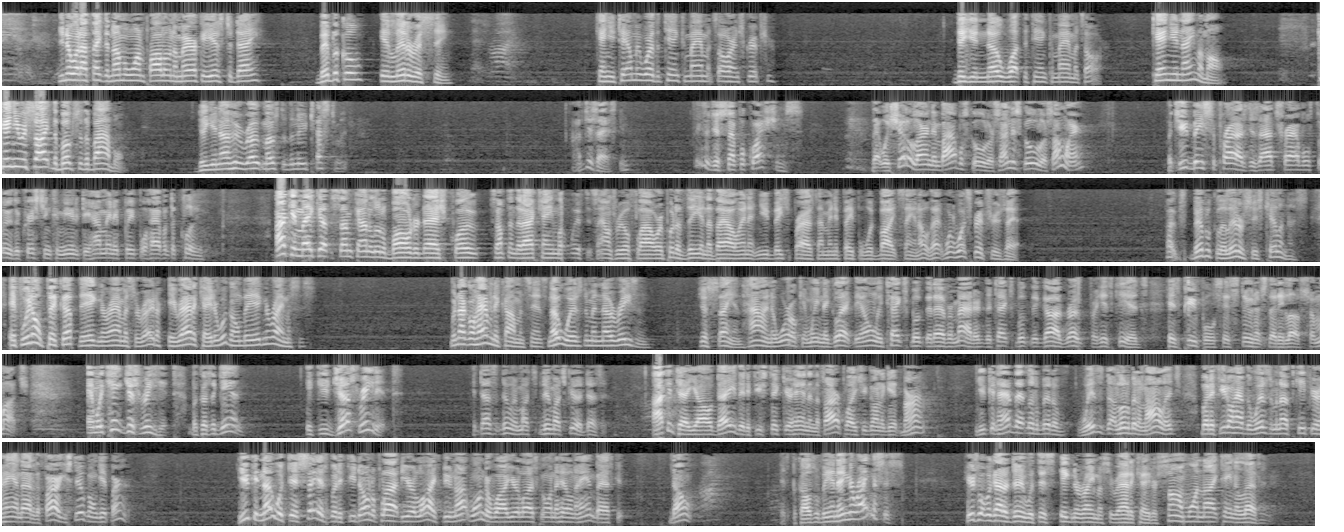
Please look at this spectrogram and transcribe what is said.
You know what I think the number one problem in America is today? Biblical illiteracy. That's right. Can you tell me where the Ten Commandments are in Scripture? Do you know what the Ten Commandments are? Can you name them all? Can you recite the books of the Bible? Do you know who wrote most of the New Testament? I'm just asking. These are just simple questions that we should have learned in Bible school or Sunday school or somewhere. But you'd be surprised as I travel through the Christian community how many people haven't a clue. I can make up some kind of little balderdash quote, something that I came up with that sounds real flowery, put a thee and a thou in it, and you'd be surprised how many people would bite saying, "Oh, that what scripture is that?" Folks, biblical illiteracy is killing us. If we don't pick up the ignoramus eradicator, we're going to be ignoramuses. We're not going to have any common sense, no wisdom, and no reason. Just saying, how in the world can we neglect the only textbook that ever mattered, the textbook that God wrote for His kids, His pupils, His students that He loves so much? And we can't just read it, because again, if you just read it, it doesn't do much, do much good, does it? I can tell you all day that if you stick your hand in the fireplace, you're going to get burnt. You can have that little bit of wisdom, a little bit of knowledge, but if you don't have the wisdom enough to keep your hand out of the fire, you're still going to get burnt. You can know what this says, but if you don't apply it to your life, do not wonder why your life's going to hell in a handbasket. Don't. It's because we're being ignoramuses. Here's what we got to do with this ignoramus eradicator. Psalm 119:11.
